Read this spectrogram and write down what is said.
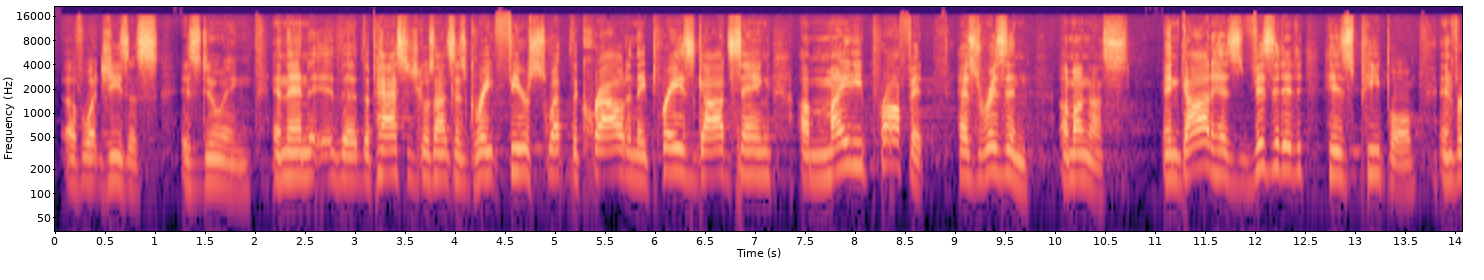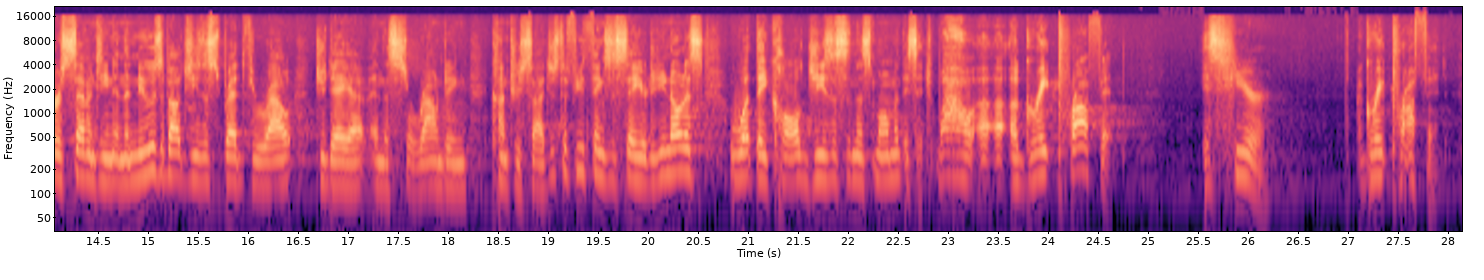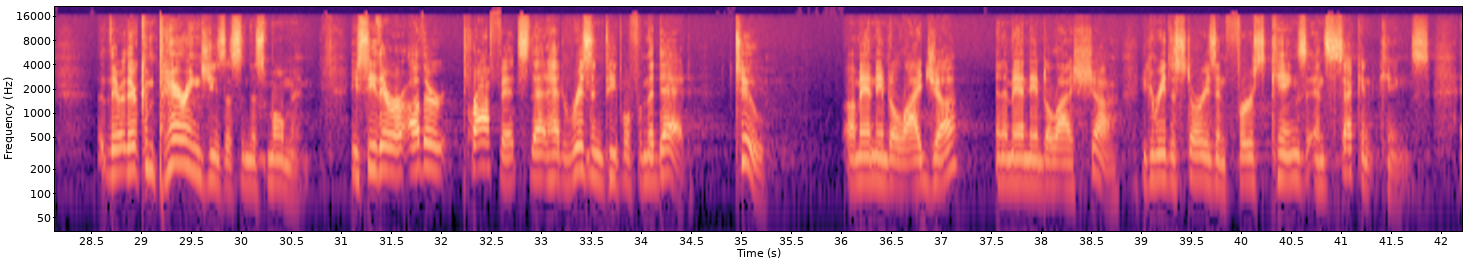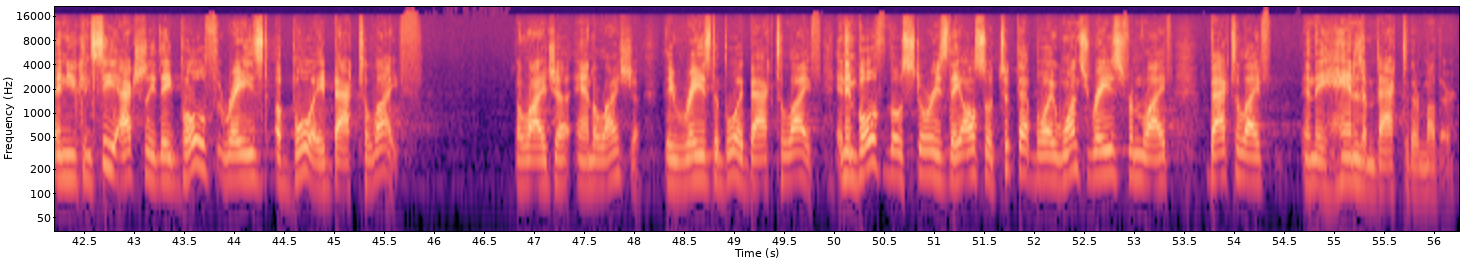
of what Jesus is doing. And then the, the passage goes on, it says, Great fear swept the crowd, and they praised God, saying, A mighty prophet has risen among us. And God has visited his people in verse 17, and the news about Jesus spread throughout Judea and the surrounding countryside. Just a few things to say here. Did you notice what they called Jesus in this moment? They said, Wow, a, a great prophet is here. A great prophet. They're, they're comparing Jesus in this moment. You see, there are other prophets that had risen people from the dead. Two a man named Elijah and a man named Elisha. You can read the stories in 1 Kings and 2 Kings. And you can see actually they both raised a boy back to life. Elijah and Elisha. They raised a boy back to life. And in both of those stories, they also took that boy, once raised from life, back to life, and they handed him back to their mother.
